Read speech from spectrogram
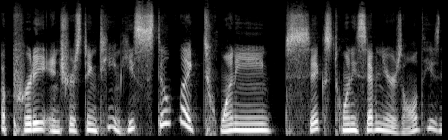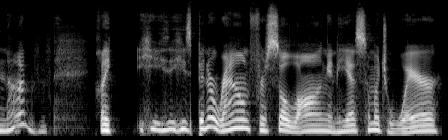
a pretty interesting team. He's still like 26, 27 years old. He's not like he he's been around for so long and he has so much wear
